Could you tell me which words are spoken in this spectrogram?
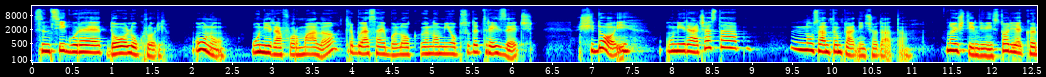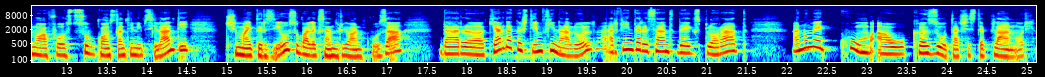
sunt sigure două lucruri. 1. Unirea formală trebuia să aibă loc în 1830 și 2. Unirea aceasta nu s-a întâmplat niciodată. Noi știm din istorie că nu a fost sub Constantin Ipsilanti, ci mai târziu sub Alexandru Ioan Cuza, dar uh, chiar dacă știm finalul, ar fi interesant de explorat anume cum au căzut aceste planuri.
